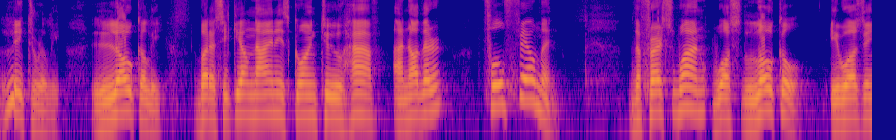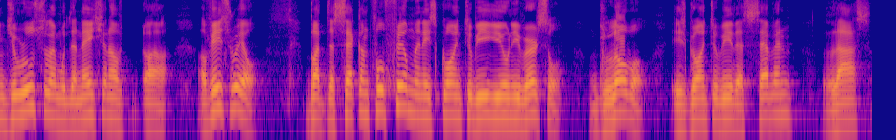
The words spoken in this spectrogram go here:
literally, locally. But Ezekiel 9 is going to have another fulfillment. The first one was local, it was in Jerusalem with the nation of, uh, of Israel. But the second fulfillment is going to be universal, global. Is going to be the seven last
